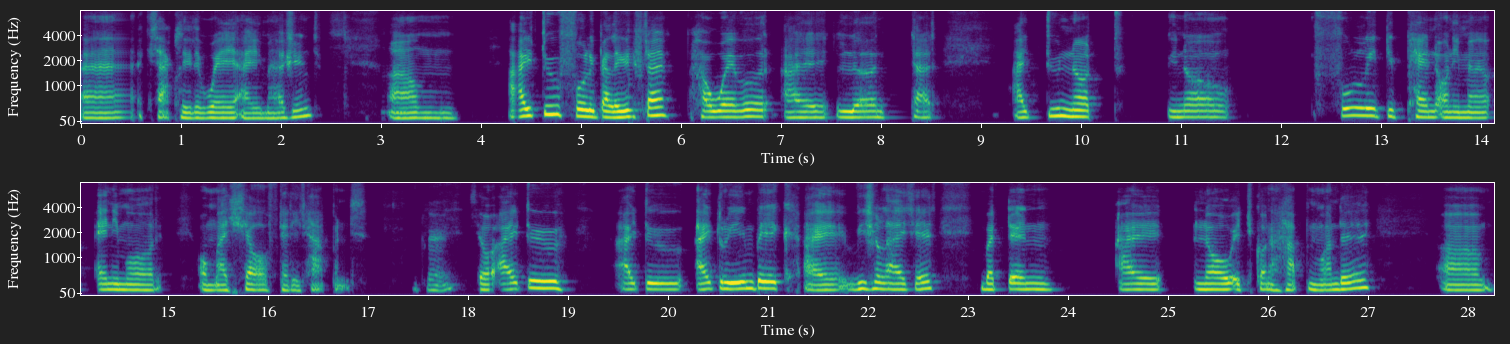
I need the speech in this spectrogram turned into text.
uh, exactly the way I imagined. Mm-hmm. Um, I do fully believe that. However, I learned that I do not, you know, fully depend on him anymore on myself that it happens. Okay. So I do, I do, I dream big, I visualize it, but then I know it's gonna happen one day. Um,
